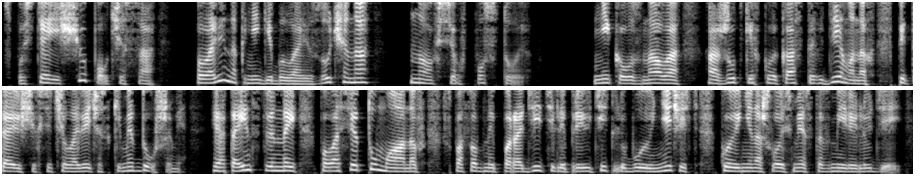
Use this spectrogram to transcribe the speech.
Спустя еще полчаса половина книги была изучена, но все впустую. Ника узнала о жутких клыкастых демонах, питающихся человеческими душами, и о таинственной полосе туманов, способной породить или приютить любую нечисть, кое не нашлось места в мире людей —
